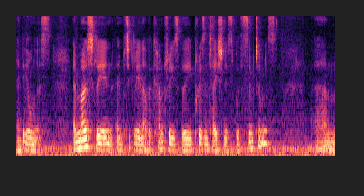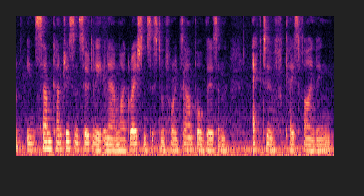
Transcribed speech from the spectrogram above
and illness. And mostly, in, and particularly in other countries, the presentation is with symptoms. Um, in some countries, and certainly in our migration system, for example, there's an active case finding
